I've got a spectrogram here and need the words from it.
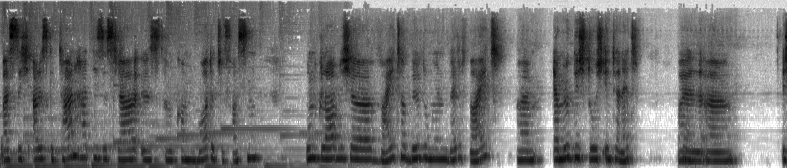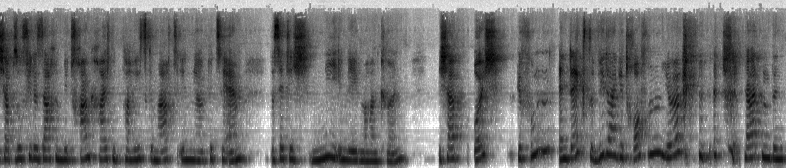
Was sich alles getan hat dieses Jahr, ist äh, kaum Worte zu fassen. Unglaubliche Weiterbildungen weltweit, ähm, ermöglicht durch Internet, weil äh, ich habe so viele Sachen mit Frankreich, mit Paris gemacht in äh, PCM das hätte ich nie im Leben machen können. Ich habe euch gefunden, entdeckt, wieder getroffen, Jörg. Wir hatten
